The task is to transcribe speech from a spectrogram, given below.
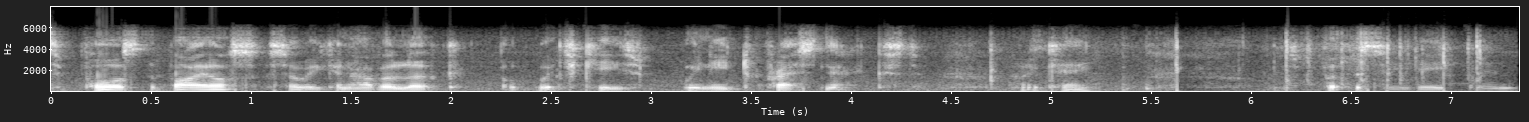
to pause the BIOS so we can have a look at which keys we need to press next. Okay, let's put the CD in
